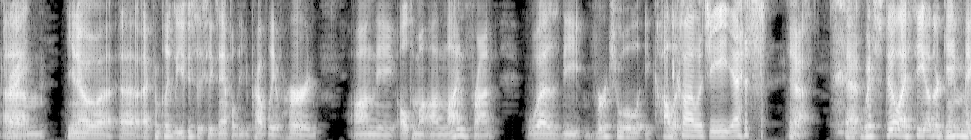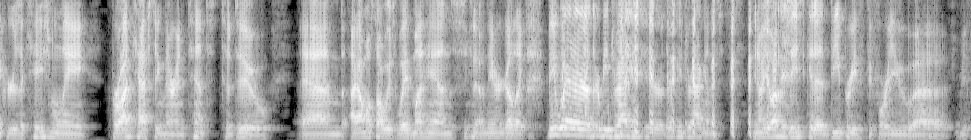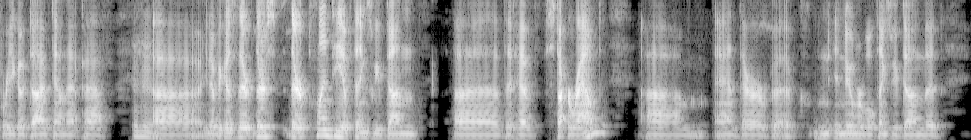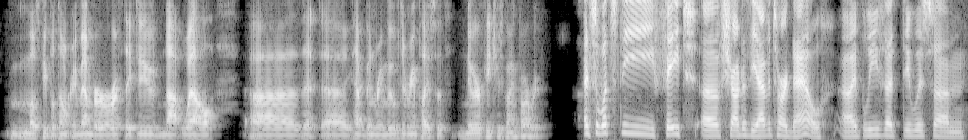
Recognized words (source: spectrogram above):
Right. um, you know a, a completely useless example that you probably have heard on the ultima online front was the virtual ecology Ecology, yes. yeah, uh, which still I see other game makers occasionally broadcasting their intent to do, and I almost always wave my hands, you know, in the air and go like, "Beware, there be dragons here. There be dragons." You know, you ought to at least get a debrief before you uh, before you go dive down that path. Mhm. Uh, you know, because there there's there are plenty of things we've done uh, that have stuck around, um, and there are uh, innumerable things we've done that most people don't remember, or if they do, not well, uh, that uh, have been removed and replaced with newer features going forward. And so, what's the fate of Shroud of the Avatar now? I believe that it was. Um,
